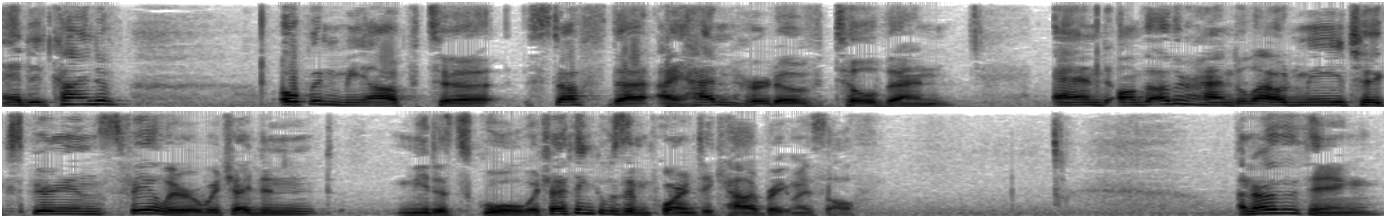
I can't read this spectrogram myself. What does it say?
And it kind of opened me up to stuff that I hadn't heard of till then, and on the other hand, allowed me to experience failure, which I didn't meet at school, which I think was important to calibrate myself. Another thing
